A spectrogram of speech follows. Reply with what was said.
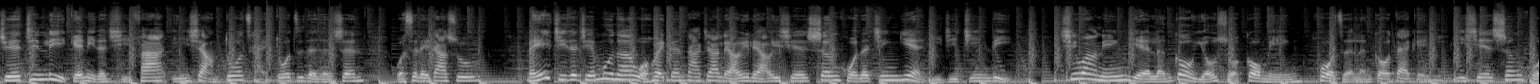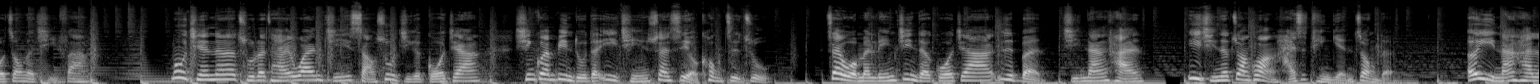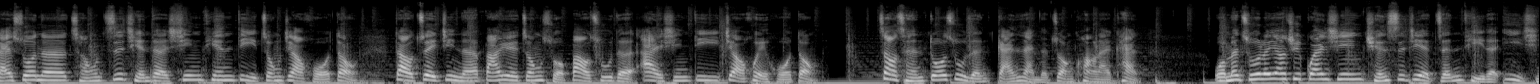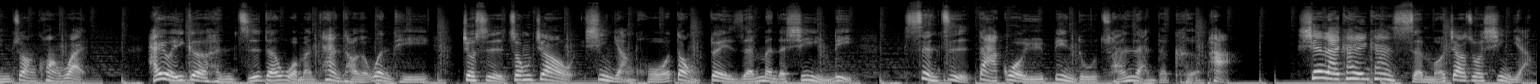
发掘经历给你的启发，影响多彩多姿的人生。我是雷大叔。每一集的节目呢，我会跟大家聊一聊一些生活的经验以及经历，希望您也能够有所共鸣，或者能够带给你一些生活中的启发。目前呢，除了台湾及少数几个国家，新冠病毒的疫情算是有控制住。在我们邻近的国家日本及南韩，疫情的状况还是挺严重的。而以南韩来说呢，从之前的新天地宗教活动，到最近呢八月中所爆出的爱心第一教会活动，造成多数人感染的状况来看，我们除了要去关心全世界整体的疫情状况外，还有一个很值得我们探讨的问题，就是宗教信仰活动对人们的吸引力，甚至大过于病毒传染的可怕。先来看一看什么叫做信仰。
